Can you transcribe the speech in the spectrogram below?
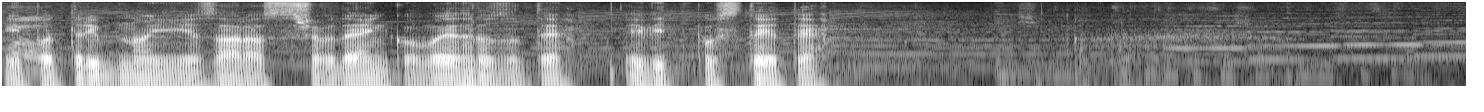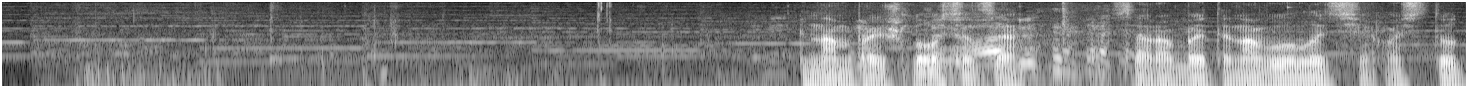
І потрібно її зараз швиденько вигрузити і відпустити. І нам прийшлося це, це робити на вулиці, ось тут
